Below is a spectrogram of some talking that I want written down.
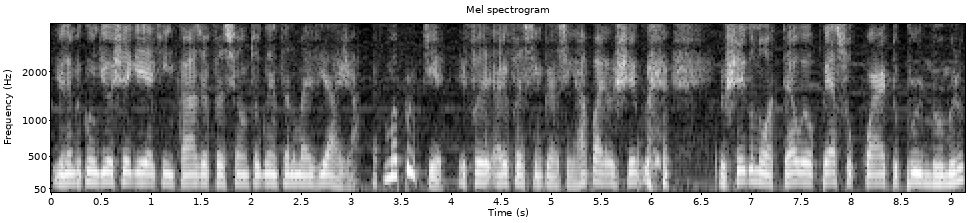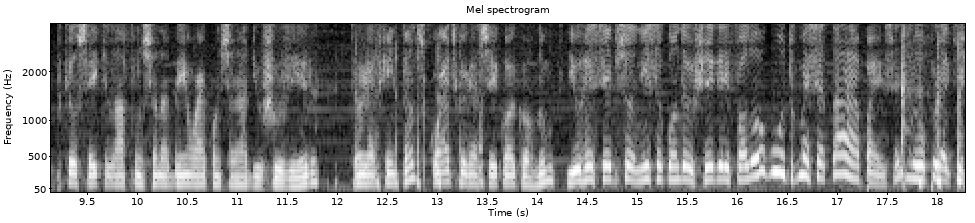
E eu lembro que um dia eu cheguei aqui em casa e falei assim: eu não estou aguentando mais viajar. Falei, mas por quê? Foi, aí eu falei assim para assim: rapaz, eu chego, eu chego no hotel, eu peço o quarto por número, porque eu sei que lá funciona bem o ar-condicionado e o chuveiro. Então eu já fiquei em tantos quartos que eu já sei qual é, é o número. E o recepcionista, quando eu chego, ele falou: Ô Guto, como é que você tá, rapaz? Você de novo por aqui.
